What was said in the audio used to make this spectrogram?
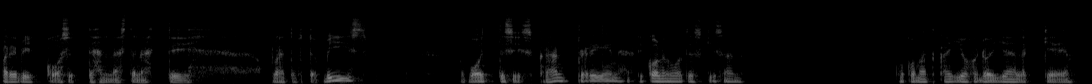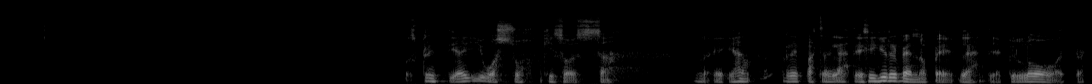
pari viikkoa sitten näistä nähtiin Flight of the Bees. Voitti siis Grand Prixin, eli kolmivuotiskisan koko matkan johdon jälkeen. Sprintti ei juossu kisoissa. No ei ihan reippaasti se lähtee, ei se hirveän nopea lähtiä kyllä loo, että,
